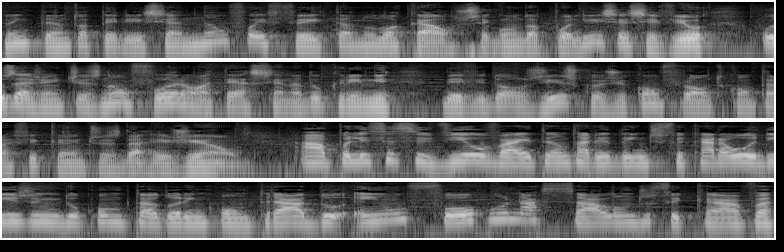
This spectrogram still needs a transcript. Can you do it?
No entanto, a perícia não foi feita no local. Segundo a Polícia Civil, os agentes não foram até a cena do crime devido aos riscos de confronto com traficantes da região. A Polícia Civil vai tentar identificar a origem do computador encontrado em um forro na sala onde ficava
